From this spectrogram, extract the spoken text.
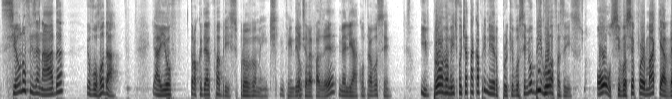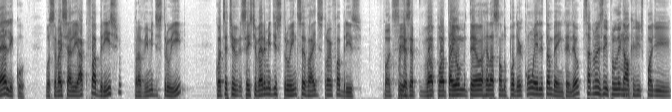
Se eu não fizer nada, eu vou rodar. E aí eu troco ideia com o Fabrício, provavelmente, O entendeu? que, que você vai fazer? Me aliar contra você. E provavelmente vou te atacar primeiro, porque você me obrigou a fazer isso. Ou, se você for maquiavélico, você vai se aliar com o Fabrício pra vir me destruir. Quando você vocês estiverem me destruindo, você vai e destrói o Fabrício. Pode ser. Porque você vai, pode tá ter a relação do poder com ele também, entendeu? Sabe um exemplo Hum. legal que a gente pode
